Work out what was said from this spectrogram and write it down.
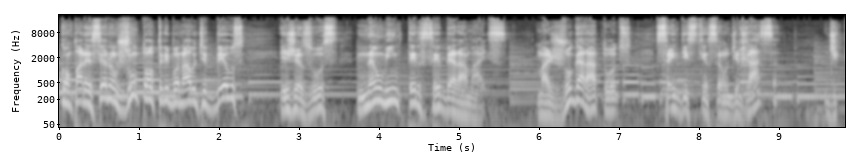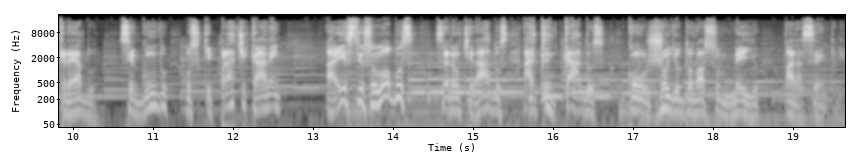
compareceram junto ao tribunal de Deus e Jesus não intercederá mais, mas julgará todos sem distinção de raça, de credo, segundo os que praticarem. A estes lobos serão tirados, arrancados com o joio do nosso meio para sempre.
